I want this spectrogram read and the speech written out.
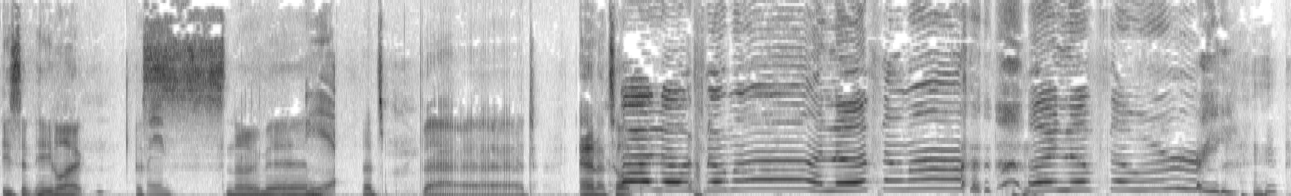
isn't he like a When- snowman? Yeah. That's bad. Anna told. I love summer. I love summer. I love summer.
